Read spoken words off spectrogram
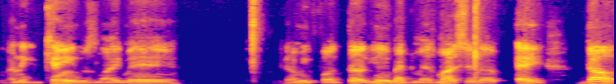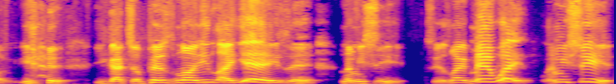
My nigga Caine was like, Man, got me fucked up. You ain't about to mess my shit up. Hey, dog, you, you got your pistol on? He's like, Yeah. He said, Let me see it. She was like, Man, wait, let me see it.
